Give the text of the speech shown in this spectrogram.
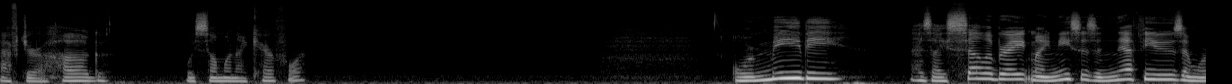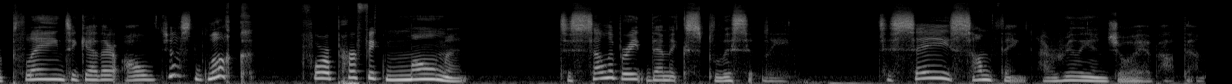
after a hug with someone I care for. Or maybe as I celebrate my nieces and nephews and we're playing together, I'll just look for a perfect moment to celebrate them explicitly, to say something I really enjoy about them.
